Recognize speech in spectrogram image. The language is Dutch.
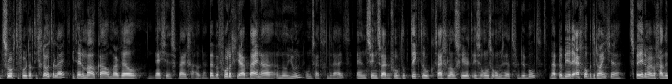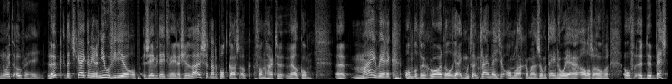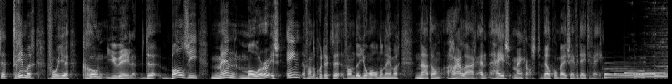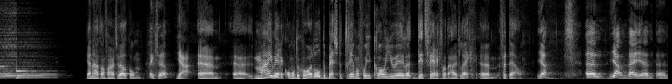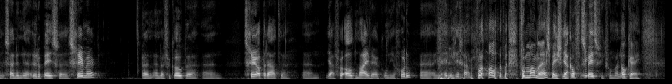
het zorgt ervoor dat hij groter lijkt. Niet helemaal kaal, maar wel netjes bijgehouden. We hebben vorig jaar bijna een miljoen omzet gedraaid. En sinds wij bijvoorbeeld op TikTok zijn gelanceerd, is onze omzet verdubbeld. Wij proberen echt wel op het randje te spelen, maar we gaan er nooit overheen. Leuk dat je kijkt naar weer een nieuwe video op 7D2. En als je luistert naar de podcast, ook van harte welkom. Uh, maaiwerk onder de gordel. Ja, ik moet er een klein beetje om lachen, maar zometeen hoor je er alles over. Of uh, de beste trimmer voor je kroonjuwelen. De Balzi Man Mower is één van de producten van de jonge ondernemer Nathan Harlaar. En hij is mijn gast. Welkom bij 7D TV. Ja, Nathan, van harte welkom. Dankjewel. Ja, uh, uh, maaiwerk onder de gordel, de beste trimmer voor je kroonjuwelen. Dit vergt wat uitleg. Uh, vertel. Ja, um, ja wij uh, zijn een Europees scheermerk. Um, en wij verkopen scheerapparaten Um, ja, voor al het maaiwerk onder je gordel uh, en je hele lichaam. voor, al het, voor mannen, hè? Specifiek? Ja, of? specifiek voor mannen. Oké.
